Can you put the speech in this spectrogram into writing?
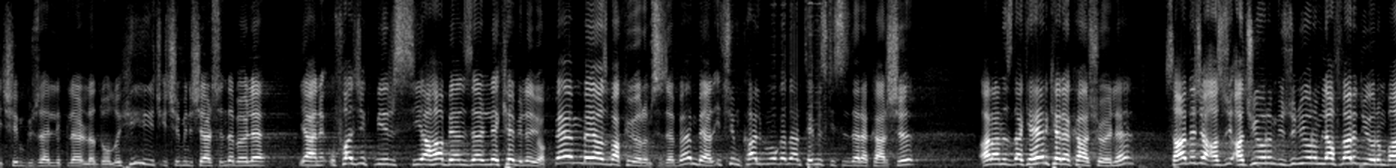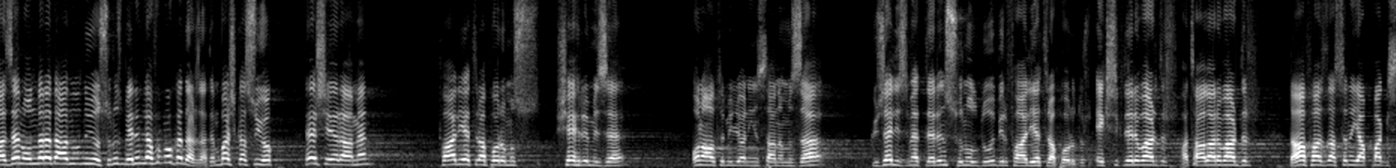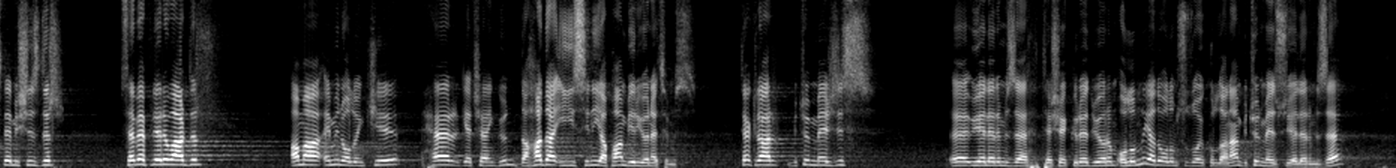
içim güzelliklerle dolu. Hiç içimin içerisinde böyle yani ufacık bir siyaha benzer leke bile yok. Bembeyaz bakıyorum size, bembeyaz. İçim, kalbim o kadar temiz ki sizlere karşı. Aranızdaki her kere karşı öyle. Sadece acı- acıyorum, üzülüyorum lafları diyorum bazen. Onlara da anlıyorsunuz. Benim lafım o kadar zaten. Başkası yok. Her şeye rağmen faaliyet raporumuz şehrimize, 16 milyon insanımıza güzel hizmetlerin sunulduğu bir faaliyet raporudur. Eksikleri vardır, hataları vardır. Daha fazlasını yapmak istemişizdir. Sebepleri vardır. Ama emin olun ki her geçen gün daha da iyisini yapan bir yönetimiz. Tekrar bütün meclis e, üyelerimize teşekkür ediyorum. Olumlu ya da olumsuz oy kullanan bütün meclis üyelerimize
